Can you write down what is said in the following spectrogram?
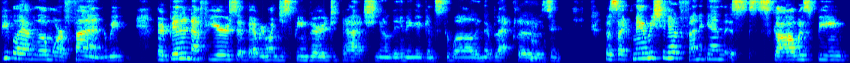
people have a little more fun. We there'd been enough years of everyone just being very detached, you know, leaning against the wall in their black hmm. clothes, and it was like, man, we should have fun again. This ska was being,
